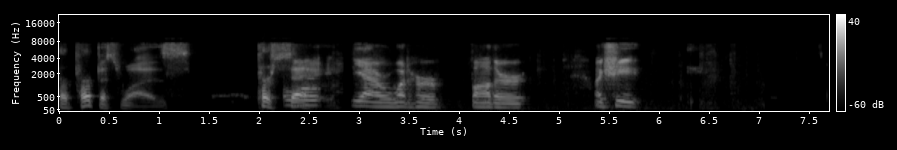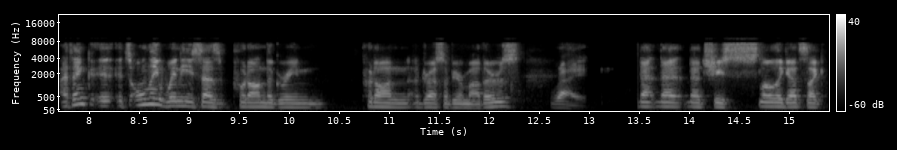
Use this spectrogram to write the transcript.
her purpose was, per se. Or- yeah, or what her father, like she. I think it, it's only when he says put on the green, put on a dress of your mother's right. that that that she slowly gets like,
